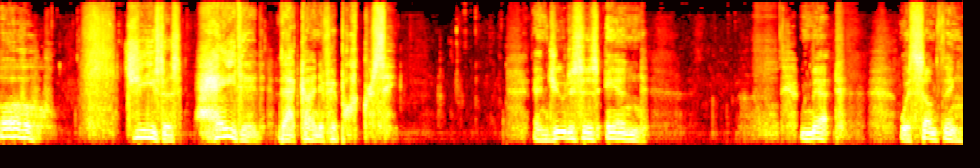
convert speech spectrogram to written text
oh. Jesus hated that kind of hypocrisy. And Judas's end met with something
